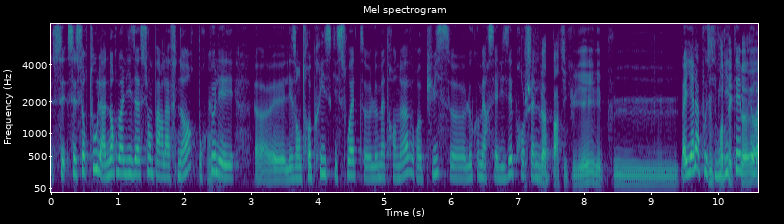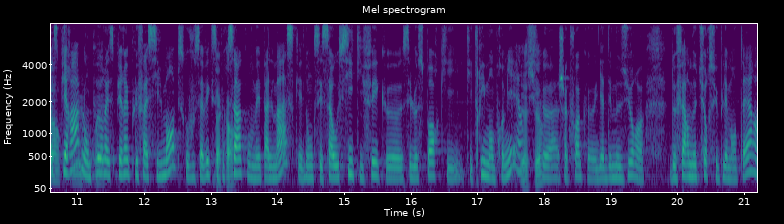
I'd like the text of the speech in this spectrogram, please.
c'est surtout la normalisation par l'AFNOR pour que mmh. les, euh, les entreprises qui souhaitent le mettre en œuvre puissent euh, le commercialiser prochainement. Il a de particulier, il est plus. Bah, il y a la possibilité plus, respirable, on peut respirer plus facilement, puisque vous savez que c'est pour ça qu'on ne met pas le masque, et donc c'est ça aussi qui fait que c'est le sport qui, qui, trime en premier, hein, puisque à chaque fois qu'il y a des mesures de fermeture supplémentaires,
